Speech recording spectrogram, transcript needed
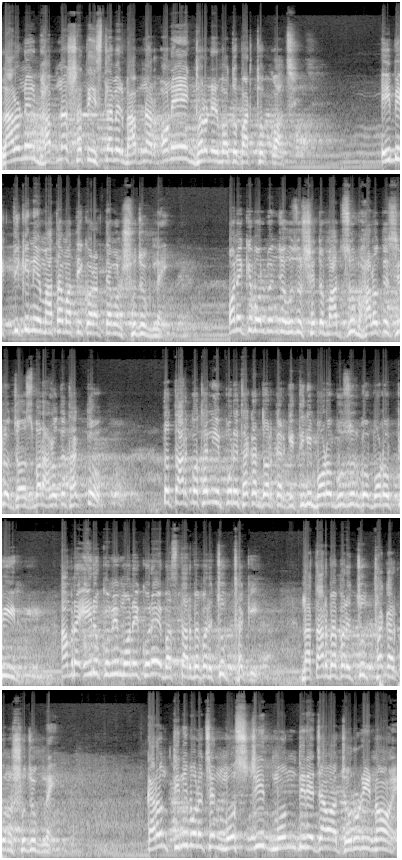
লালনের ভাবনার সাথে ইসলামের ভাবনার অনেক ধরনের মতো পার্থক্য আছে। এই ব্যক্তিকে নিয়ে মাতামাতি করার তেমন সুযোগ নেই। অনেকে বলবেন যে, হুজুর, সে তো মাজুব হালতে ছিল, জজবার হালতে থাকতো। তো তার কথা নিয়ে পড়ে থাকার দরকার কি? তিনি বড় বুজুর্গ, বড় পীর। আমরা এরকমই মনে করে বাস তার ব্যাপারে চুপ থাকি। না, তার ব্যাপারে চুপ থাকার কোনো সুযোগ নেই। কারণ তিনি বলেছেন, মসজিদ মন্দিরে যাওয়া জরুরি নয়।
